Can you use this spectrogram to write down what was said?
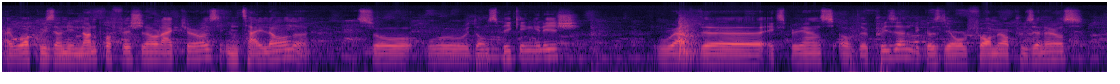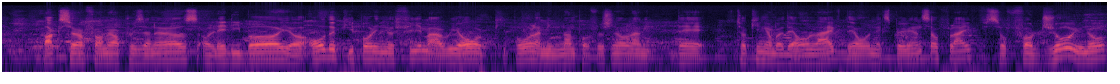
I work with only non-professional actors in Thailand, so who don't speak English who have the experience of the prison because they're all former prisoners, boxer former prisoners, or ladyboy, or all the people in the film are real people, I mean non-professional, and they're talking about their own life, their own experience of life. So for Joe, you know,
